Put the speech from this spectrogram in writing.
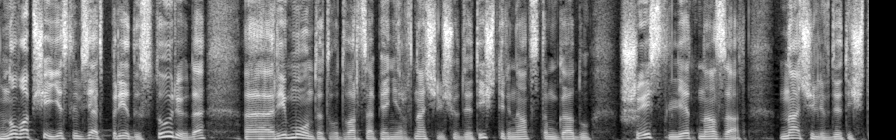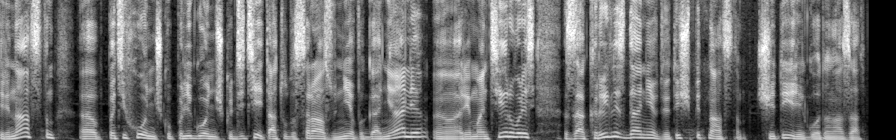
Но вообще, если взять предысторию, да, э, ремонт этого Дворца пионеров начали еще в 2013 году, 6 лет назад. Начали в 2013, э, потихонечку, полигонечку, детей оттуда сразу не выгоняли, э, ремонтировались, закрыли здание в 2015, 4 года назад.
